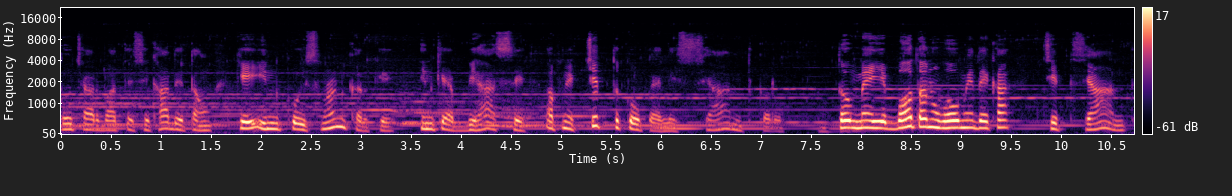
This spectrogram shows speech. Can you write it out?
दो चार बातें सिखा देता हूँ कि इनको स्मरण करके इनके अभ्यास से अपने चित्त को पहले शांत करो हम्म। तो मैं ये बहुत अनुभव में देखा चित्त शांत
